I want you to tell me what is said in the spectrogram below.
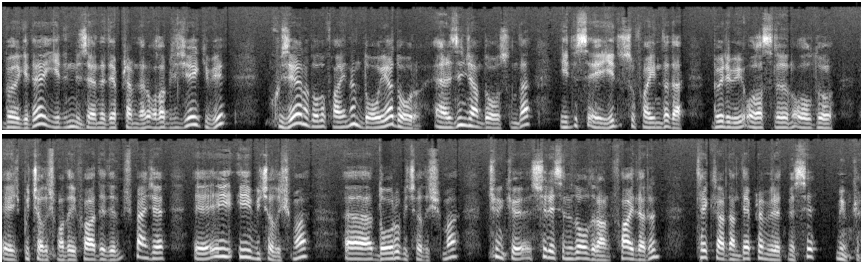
bölgede 7'nin üzerinde depremler olabileceği gibi Kuzey Anadolu fayının doğuya doğru Erzincan doğusunda 7, e, 7 su fayında da böyle bir olasılığın olduğu e, bu çalışmada ifade edilmiş. Bence e, iyi, iyi bir çalışma, e, doğru bir çalışma. Çünkü süresini dolduran fayların tekrardan deprem üretmesi mümkün.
